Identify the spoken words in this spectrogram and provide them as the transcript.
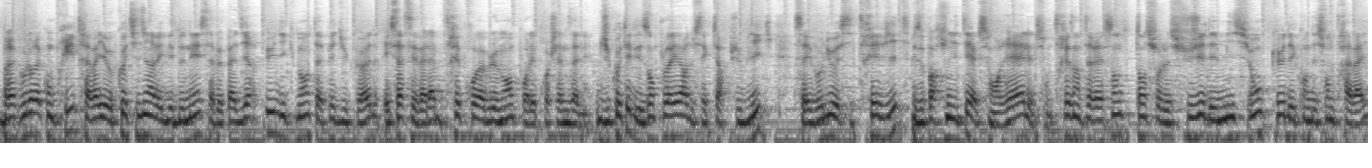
Bref, vous l'aurez compris, travailler au quotidien avec des données, ça veut pas dire uniquement taper du code et ça c'est valable très probablement pour les prochaines années. Du côté des employeurs du secteur public, ça évolue aussi très vite. Les opportunités, elles sont réelles, elles sont très intéressantes, tant sur le sujet des missions que des conditions de travail.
